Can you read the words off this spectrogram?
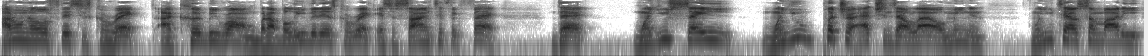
I don't know if this is correct. I could be wrong, but I believe it is correct. It's a scientific fact that when you say, when you put your actions out loud, meaning when you tell somebody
